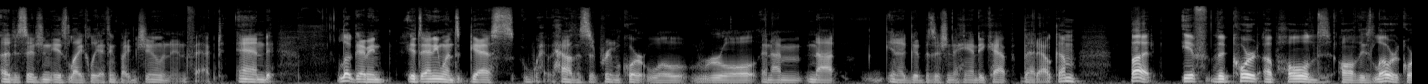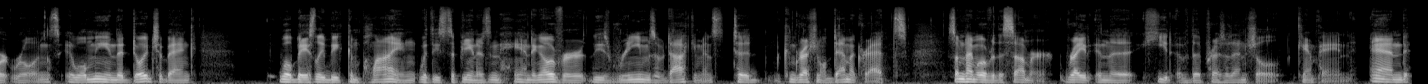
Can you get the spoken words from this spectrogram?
a decision is likely, I think, by June, in fact. And look, I mean, it's anyone's guess how the Supreme Court will rule, and I'm not in a good position to handicap that outcome. But if the court upholds all these lower court rulings, it will mean that Deutsche Bank will basically be complying with these subpoenas and handing over these reams of documents to congressional Democrats sometime over the summer, right in the heat of the presidential campaign. And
